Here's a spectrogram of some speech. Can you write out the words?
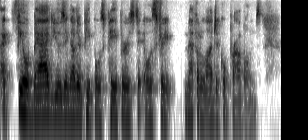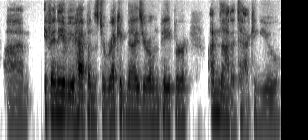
I feel bad using other people's papers to illustrate methodological problems. Um, if any of you happens to recognize your own paper, I'm not attacking you.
